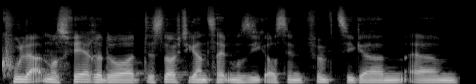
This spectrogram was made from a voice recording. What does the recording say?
coole Atmosphäre dort. Es läuft die ganze Zeit Musik aus den 50ern. Ähm,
